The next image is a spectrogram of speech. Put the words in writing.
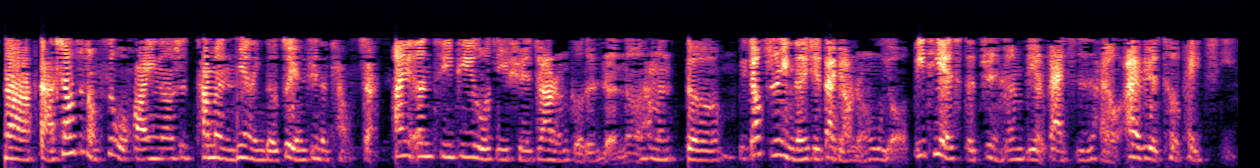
那打消这种自我怀疑呢，是他们面临的最严峻的挑战。INTP 逻辑学家人格的人呢，他们的比较知名的一些代表人物有 BTS 的俊跟比尔盖茨，还有艾略特佩吉。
